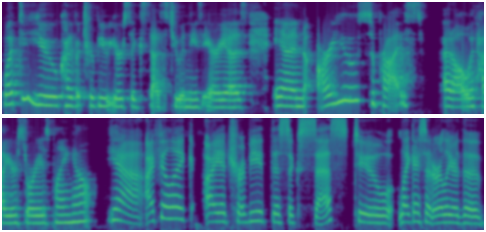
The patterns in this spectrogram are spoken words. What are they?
What do you kind of attribute your success to in these areas? And are you surprised at all with how your story is playing out? Yeah, I feel like I attribute the success to, like I said earlier, the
